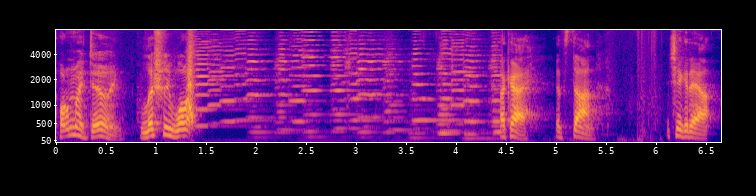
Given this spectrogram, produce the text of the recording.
What am I doing? Literally what... Okay, it's done. Check it out.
